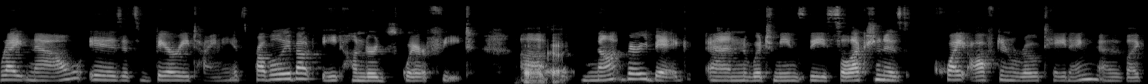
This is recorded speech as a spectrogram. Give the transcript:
right now is it's very tiny. It's probably about 800 square feet. Oh, uh, okay. Uh, not very big, and which means the selection is quite often rotating. Uh, like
